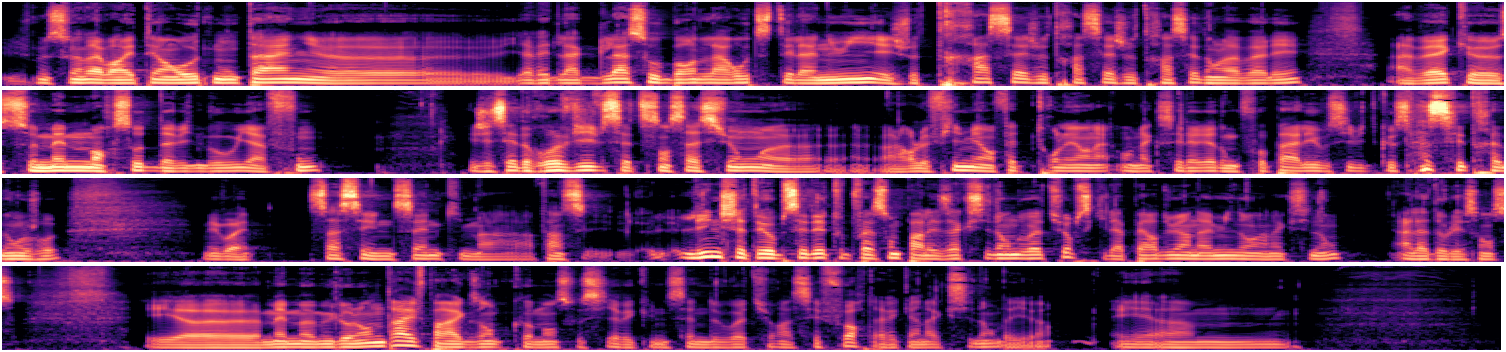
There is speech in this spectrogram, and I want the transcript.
je me souviens d'avoir été en haute montagne, il y avait de la glace au bord de la route, c'était la nuit, et je traçais, je traçais, je traçais dans la vallée avec ce même morceau de David Bowie à fond j'essaie de revivre cette sensation. Euh, alors le film est en fait tourné en, accéléré, donc faut pas aller aussi vite que ça, c'est très dangereux. Mais ouais, ça c'est une scène qui m'a. Enfin, Lynch était obsédé de toute façon par les accidents de voiture parce qu'il a perdu un ami dans un accident à l'adolescence. Et euh, même Mulholland Drive par exemple commence aussi avec une scène de voiture assez forte, avec un accident d'ailleurs. Et euh,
